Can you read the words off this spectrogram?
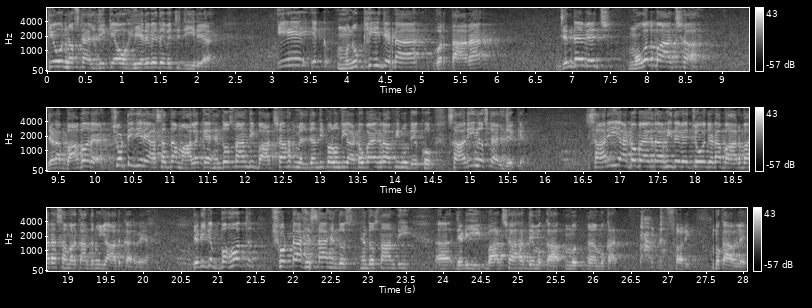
ਕਿ ਉਹ ਨੋਸਟੈਲਜੀ ਕਿ ਉਹ ਹੇਰਵੇ ਦੇ ਵਿੱਚ ਜੀ ਰਿਹਾ ਹੈ। ਇਹ ਇੱਕ ਮਨੁੱਖੀ ਜਿਹੜਾ ਵਰਤਾਰਾ ਹੈ, ਜਿੰਦੇ ਵਿੱਚ ਮੁਗਲ ਬਾਦਸ਼ਾਹ ਜਿਹੜਾ ਬਾਬਰ ਹੈ ਛੋਟੀ ਜੀ ਰਿਆਸਤ ਦਾ ਮਾਲਕ ਹੈ ਹਿੰਦੁਸਤਾਨ ਦੀ ਬਾਦਸ਼ਾਹਤ ਮਿਲ ਜਾਂਦੀ ਪਰ ਉਹਦੀ ਆਟੋਬਾਇਓਗ੍ਰਾਫੀ ਨੂੰ ਦੇਖੋ ਸਾਰੀ ਨੋਸਟੈਲਜਿਕ ਹੈ। ਸਾਰੀ ਆਟੋਬਾਇਓਗ੍ਰਾਫੀ ਦੇ ਵਿੱਚ ਉਹ ਜਿਹੜਾ ਬਾਰ-ਬਾਰ ਸਮਰਕੰਦ ਨੂੰ ਯਾਦ ਕਰ ਰਿਹਾ ਜਿਹੜੀ ਕਿ ਬਹੁਤ ਛੋਟਾ ਹਿੱਸਾ ਹਿੰਦੁਸ- ਹਿੰਦੁਸਤਾਨ ਦੀ ਜਿਹੜੀ ਬਾਦਸ਼ਾਹਤ ਦੇ ਮੁਕਾ ਸੌਰੀ ਮੁਕਾਬਲੇ।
